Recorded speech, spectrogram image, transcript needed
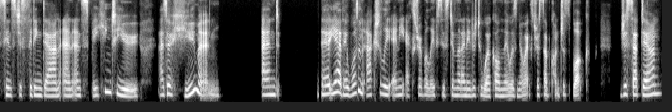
since just sitting down and and speaking to you as a human. And there, yeah, there wasn't actually any extra belief system that I needed to work on. There was no extra subconscious block. Just sat down,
